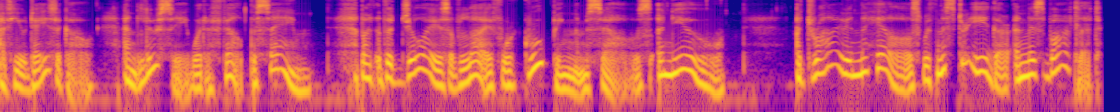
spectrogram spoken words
A few days ago, and Lucy would have felt the same. But the joys of life were grouping themselves anew. A drive in the hills with Mr. Eager and Miss Bartlett,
